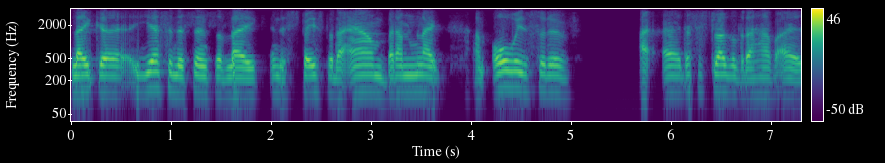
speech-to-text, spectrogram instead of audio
Like, uh, yes, in the sense of like in the space that I am, but I'm like, I'm always sort of, I, uh, that's a struggle that I have I,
